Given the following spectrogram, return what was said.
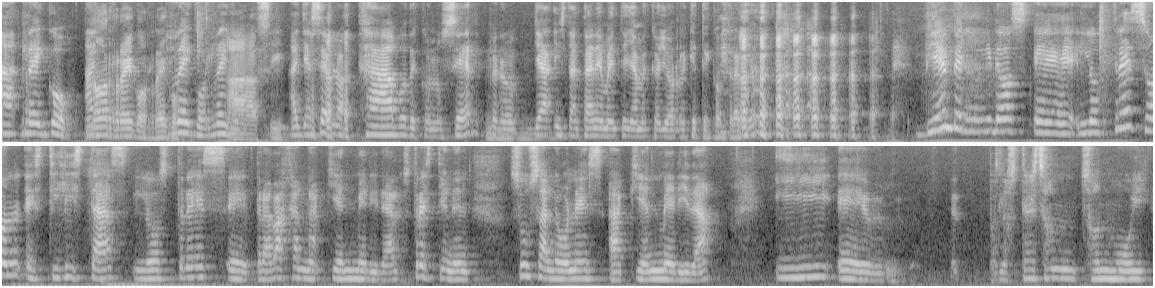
ah Rego. no, Rego, Rego. Rego, Rego. Ah, sí. A Yacer lo acabo de conocer, pero ya instantáneamente ya me cayó requete contra mí. Bienvenidos. Eh, los tres son estilistas, los tres eh, trabajan aquí en Mérida, los tres tienen sus salones aquí en Mérida y eh, pues los tres son, son muy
